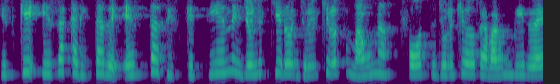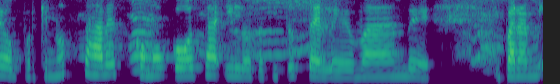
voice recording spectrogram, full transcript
es que esa carita de éxtasis que tiene, yo le quiero, yo le quiero tomar una foto, yo le quiero grabar un video, porque no sabes cómo goza y los ojitos se le van de... Y para mí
